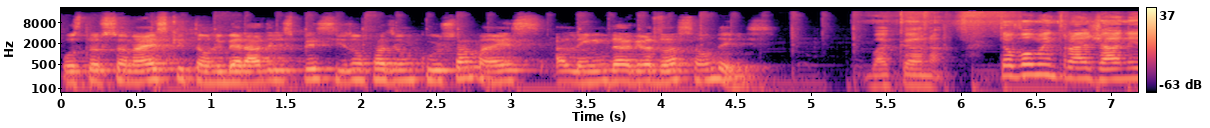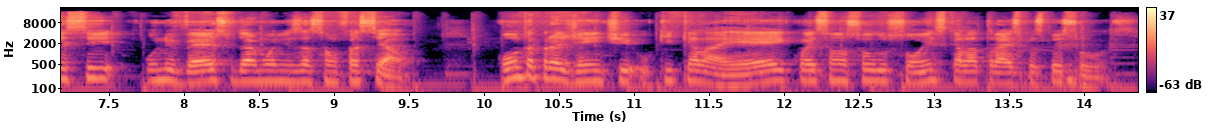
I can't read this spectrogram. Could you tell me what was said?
Os profissionais que estão liberados, eles precisam fazer um curso a mais, além da graduação deles. Bacana. Então vamos entrar já nesse universo da harmonização facial. Conta pra gente o que, que ela é e quais são as soluções que ela traz para as pessoas.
